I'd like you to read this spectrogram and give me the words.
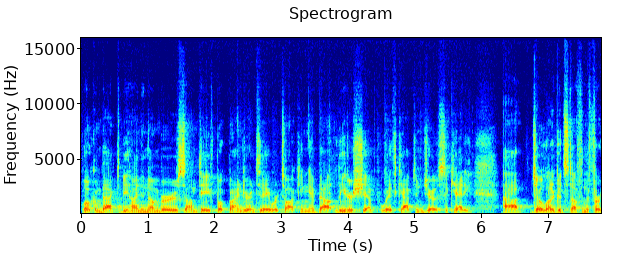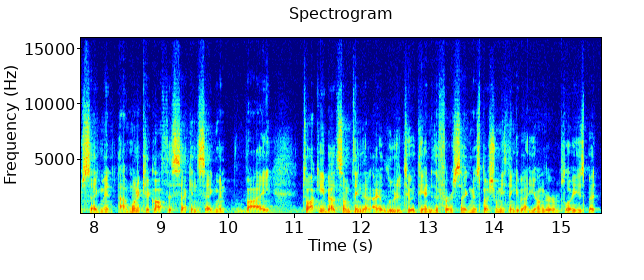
Welcome back to Behind the Numbers. I'm Dave Bookbinder, and today we're talking about leadership with Captain Joe Sacchetti. Uh, Joe, a lot of good stuff in the first segment. I want to kick off this second segment by talking about something that I alluded to at the end of the first segment, especially when you think about younger employees. But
